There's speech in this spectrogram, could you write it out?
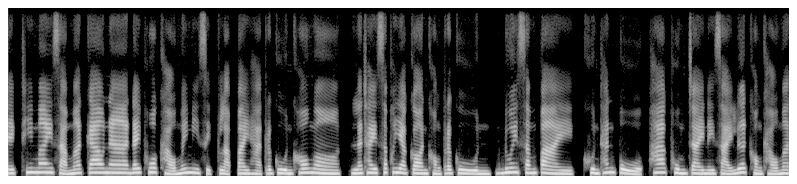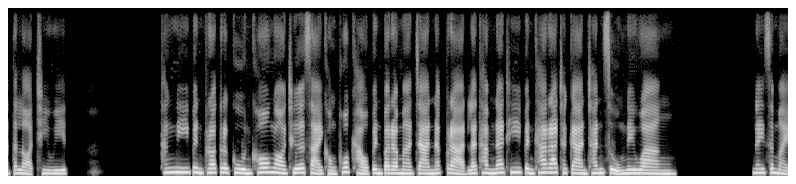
ล็ก ๆ ที่ไม่สามารถก้าวหน้าได้พวกเขาไม่มีสิทธิ์กลับไปหาตระกูลโคงอ และใช้ทรัพยากรของตระกูล ด้วยซ้ำไป คุณท่านปู่ ภาคภูมิใจในสายเลือดของเขามาตลอดชีวิต ทั้งนี้เป็นเพราะตระกูลโคงอเชื้อสายของพวกเขาเป็นปรมาจารย์นักปราชญ์และทำหน้าที่เป็นข้าราชการชั้นสูงในวัง ในสมัย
